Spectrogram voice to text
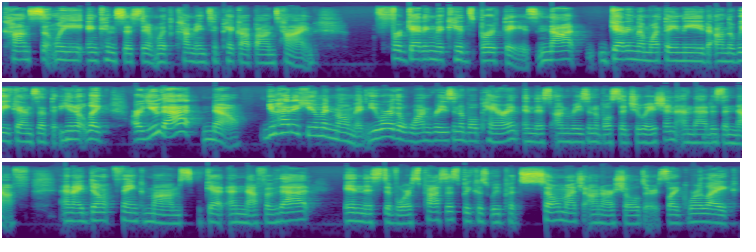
constantly inconsistent with coming to pick up on time? forgetting the kids' birthdays, not getting them what they need on the weekends that the, you know, like, are you that? No. You had a human moment. You are the one reasonable parent in this unreasonable situation, and that is enough. And I don't think moms get enough of that in this divorce process because we put so much on our shoulders. Like, we're like,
